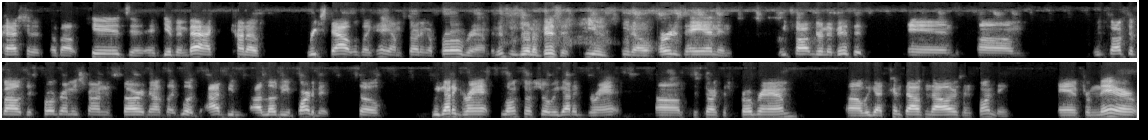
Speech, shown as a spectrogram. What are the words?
passionate about kids and, and, giving back, kind of reached out, was like, "Hey, I'm starting a program." And this was during a visit. He was, you know, hurt his hand, and we talked during the visit, and um, we talked about this program he's trying to start. And I was like, "Look, I'd be, I'd love to be a part of it." So we got a grant. Long story short, we got a grant um, to start this program. Uh, we got $10,000 in funding. And from there,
